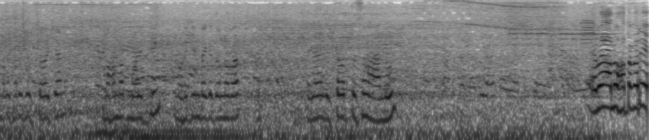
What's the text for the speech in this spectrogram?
আমাদের সাথে যুক্ত হয়েছেন মোহাম্মদ মহিউদ্দিন। মহিউদ্দিন ভাইকে ধন্যবাদ। এখানে দেখতে পাচ্ছেন আলু। এবার আলু হত করে?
